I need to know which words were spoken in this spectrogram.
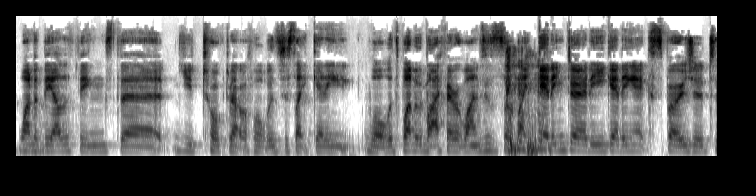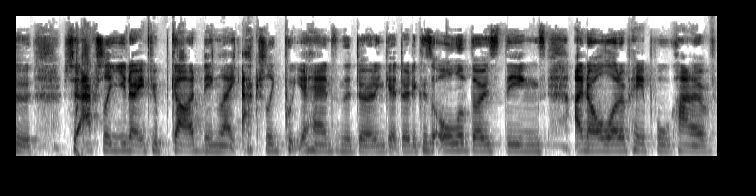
one of the other things that you talked about before was just like getting, well, it's one of my favorite ones is sort of like getting dirty, getting exposure to, to actually, you know, if you're gardening, like actually put your hands in the dirt and get dirty. Cause all of those things, I know a lot of people kind of,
